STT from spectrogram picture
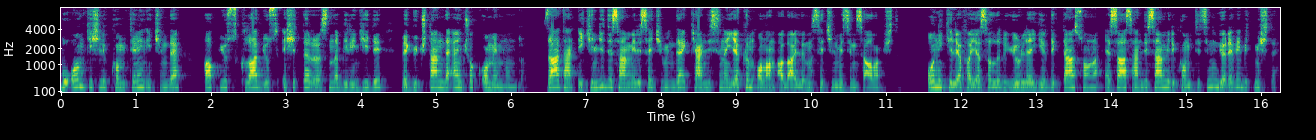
Bu 10 kişilik komitenin içinde Appius Claudius eşitler arasında birinciydi ve güçten de en çok o memnundu. Zaten ikinci Desenviri seçiminde kendisine yakın olan adayların seçilmesini sağlamıştı. 12 lafa yasaları yürürlüğe girdikten sonra esasen Disenviri Komitesi'nin görevi bitmişti.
